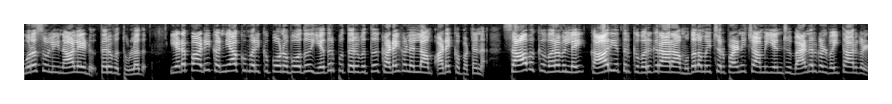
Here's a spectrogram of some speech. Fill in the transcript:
முரசொலி நாளேடு தெரிவித்துள்ளது. எடப்பாடி கன்னியாகுமரிக்கு போனபோது எதிர்ப்பு தெரிவித்து கடைகள் எல்லாம் அடைக்கப்பட்டன. சாவுக்கு வரவில்லை காரியத்திற்கு வருகிறாரா முதலமைச்சர் பழனிசாமி என்று பேனர்கள் வைத்தார்கள்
